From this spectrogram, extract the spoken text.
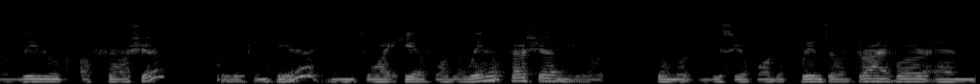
the linux version. You looking here and select here for the linux version. You download this here for the printer driver and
